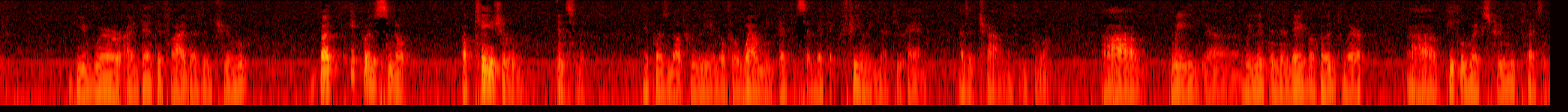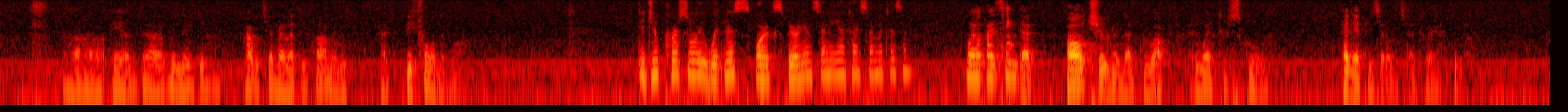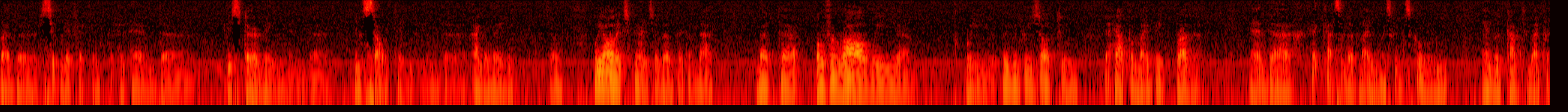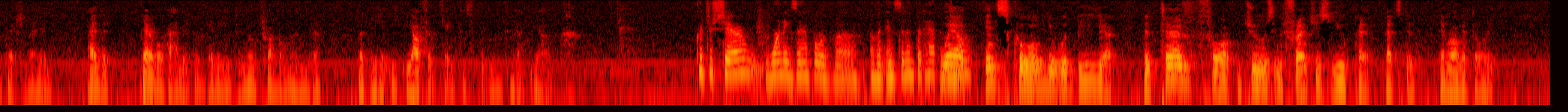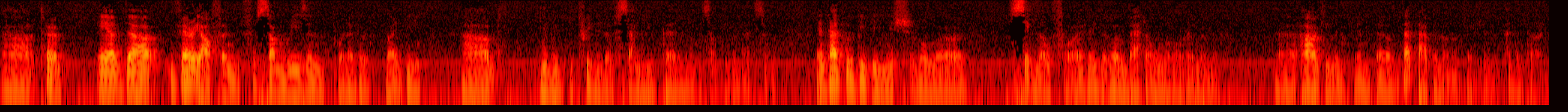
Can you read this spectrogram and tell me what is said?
You were identified as a Jew, but it was you know occasional incident. It was not really an overwhelming anti-Semitic feeling that you had as a child as we grew up. Uh, we, uh, we lived in a neighborhood where uh, people were extremely pleasant. Uh, and uh, we lived in, I would say, relative harmony uh, before the war. Did you personally witness or experience any anti-Semitism? Well, I think that all children that grew up and went to school had episodes that were, you know, rather significant and, and uh, disturbing and uh, insulting and uh, aggravating. So we all experienced a little bit of that, but uh, overall we uh, we we would resort to the help of my big brother and uh, a cousin of mine was in school and, and would come to my protection. I had I had the terrible habit of getting into no trouble and but he, he often came to, to help me out. Could you share one example of, uh, of an incident that happened Well, in school, you would be, uh, the term for Jews in French is youpin. That's the derogatory uh, term. And uh, very often, for some reason, whatever it might be, um, you would be treated of youpin or something of that sort. And that would be the initial uh, signal for a little battle or a little uh, argument, and uh, that happened on occasion at the time.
